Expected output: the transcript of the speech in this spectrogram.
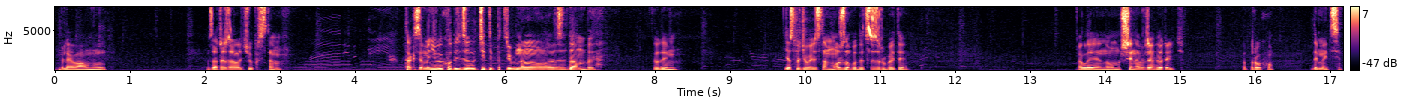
Бля, вау, ну. Зараз залетю кстати. Так, це мені виходить залетіти потрібно з дамби. Туди. Я сподіваюся, там можна буде це зробити. Але ну, машина вже горить. Потроху. Димиться.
